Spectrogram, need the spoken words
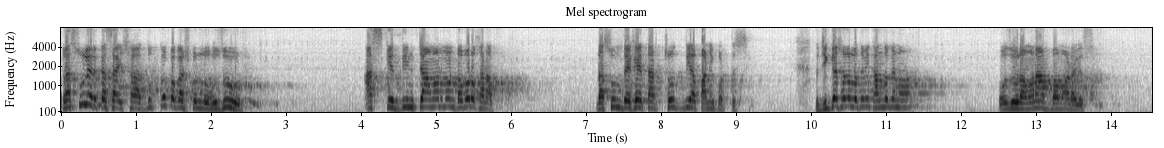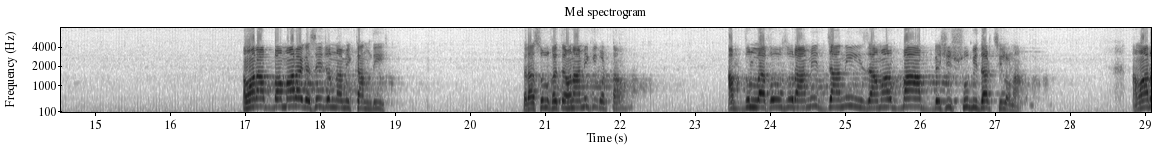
রাসুলের কাছে আইসা দুঃখ প্রকাশ করল, হুজুর আজকের দিনটা আমার মনটা বড় খারাপ। রাসুল দেখে তার চোখ দিয়া পানি পড়তেছে। জিজ্ঞাসা করল, তুমি কান্দো কেন? হুজুর, আমার আব্বা মারা গেছে। আমার আব্বা মারা গেছে এই জন্য আমি কান্দি। রাসুল খাইতে হন আমি কি করতাম? আবদুল্লাহ হুজুর, আমি জানি যে আমার বাপ বেশি সুবিধার ছিল না। আমার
